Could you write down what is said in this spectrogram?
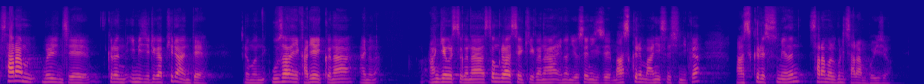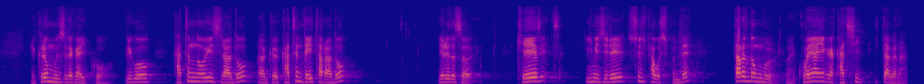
사람을 이제 그런 이미지가 필요한데 그러면 우산이 가려 있거나 아니면 안경을 쓰거나 선글라스를 끼거나 아니면 요새는 이제 마스크를 많이 쓰시니까 마스크를 쓰면 사람 얼굴이 잘 안 보이죠. 그런 문제가 있고 그리고 같은 노이즈라도 아, 그 같은 데이터라도 예를 들어서 개 이미지를 수집하고 싶은데 다른 동물 고양이가 같이 있다거나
